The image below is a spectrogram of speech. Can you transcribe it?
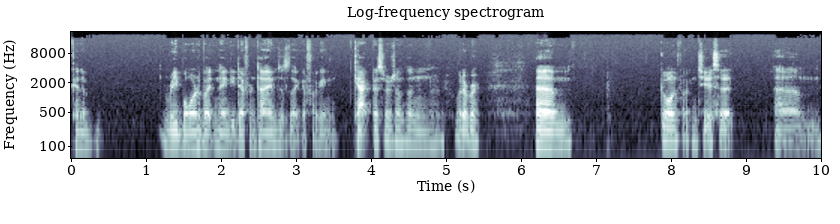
kind of reborn about 90 different times as like a fucking cactus or something, whatever. Um, go and fucking chase it. Um,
